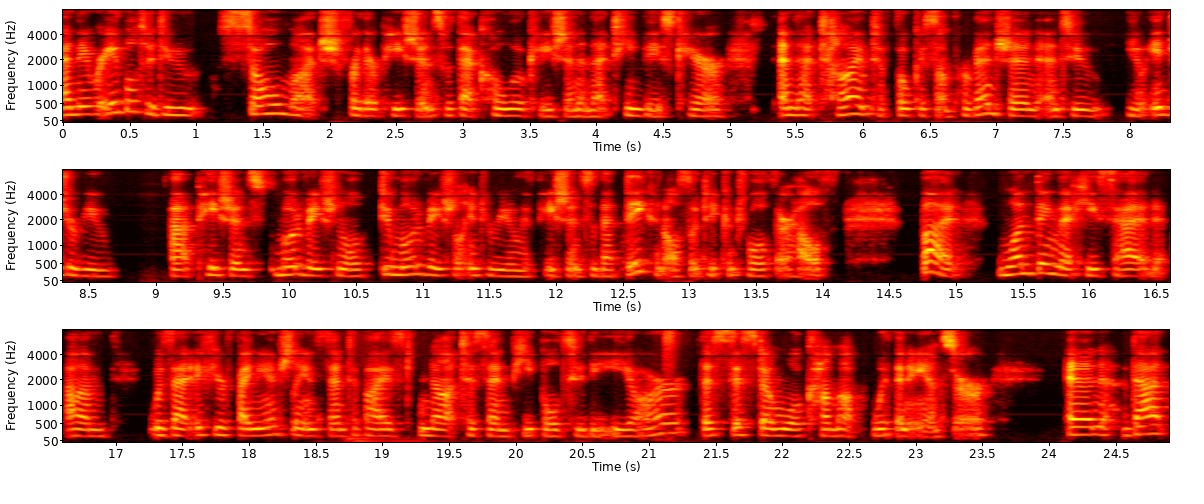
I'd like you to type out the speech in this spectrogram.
And they were able to do so much for their patients with that co-location and that team-based care and that time to focus on prevention and to, you know, interview uh, patients, motivational, do motivational interviewing with patients so that they can also take control of their health. But one thing that he said um, was that if you're financially incentivized not to send people to the ER, the system will come up with an answer. And that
